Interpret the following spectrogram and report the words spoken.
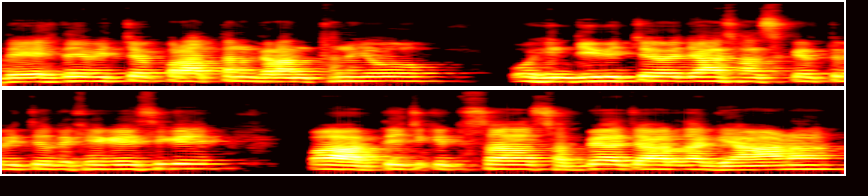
ਦੇਸ਼ ਦੇ ਵਿੱਚ ਪੁਰਾਤਨ ਗ੍ਰੰਥ ਨੇ ਜੋ, ਉਹ ਹਿੰਦੀ ਵਿੱਚ ਜਾਂ ਸੰਸਕ੍ਰਿਤ ਵਿੱਚ ਲਿਖੇ ਗਏ ਸੀਗੇ। ਭਾਰਤੀ ਚਿਕਿਤਸਾ ਸੱਭਿਆਚਾਰ ਦਾ ਗਿਆਨ,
